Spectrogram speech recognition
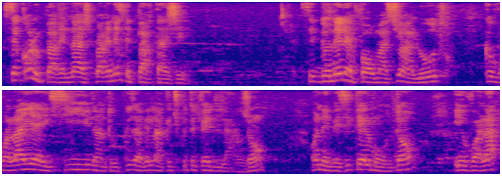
C'est quoi le parrainage? Parrainer, c'est partager. C'est donner l'information à l'autre que voilà, il y a ici une entreprise avec laquelle tu peux te faire de l'argent. On investit tel montant. Et voilà,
